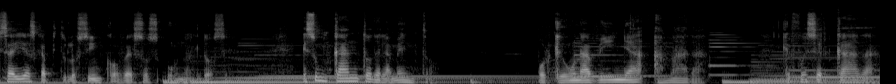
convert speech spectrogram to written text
Isaías capítulo 5 versos 1 al 12. Es un canto de lamento, porque una viña amada, que fue cercada,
